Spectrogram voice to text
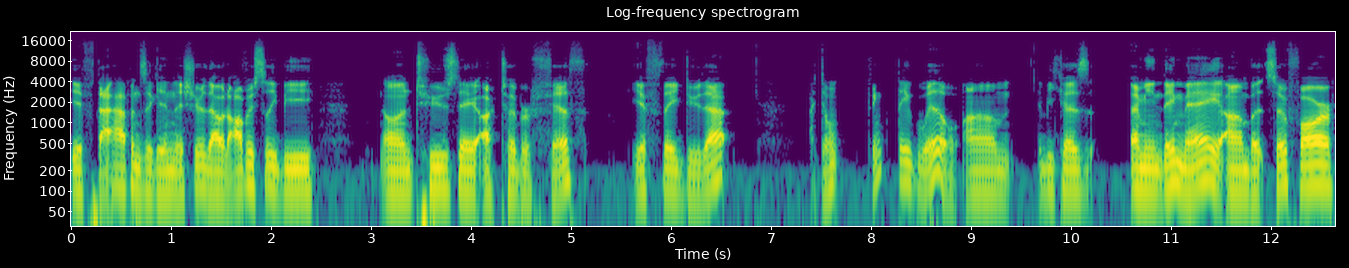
if that happens again this year. That would obviously be on Tuesday, October 5th. If they do that, I don't think they will. Um, because, I mean, they may, um, but so far,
